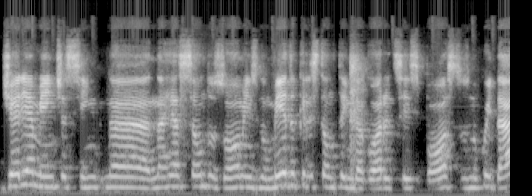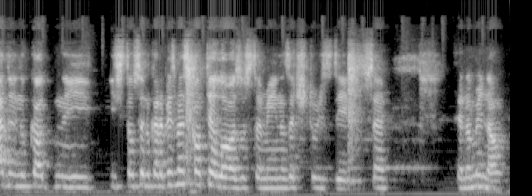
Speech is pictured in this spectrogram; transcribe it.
diariamente, assim, na, na, reação dos homens, no medo que eles estão tendo agora de ser expostos, no cuidado e, no, e estão sendo cada vez mais cautelosos também nas atitudes deles. É fenomenal.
